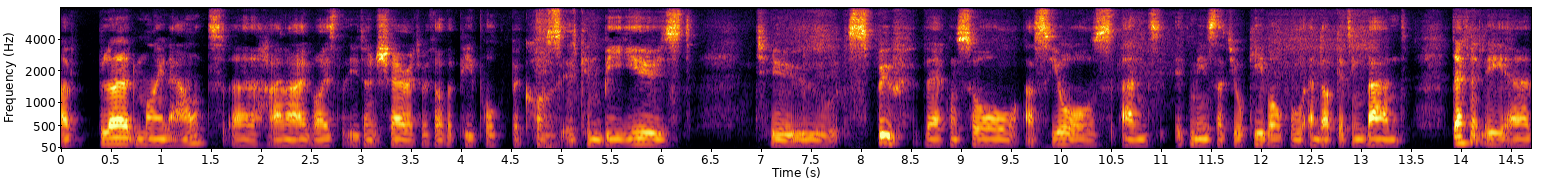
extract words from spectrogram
I've blurred mine out uh, and I advise that you don't share it with other people because it can be used to spoof their console as yours and it means that your keyboard will end up getting banned. Definitely uh,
